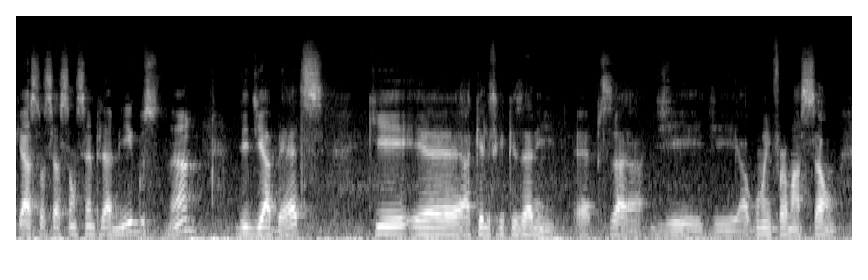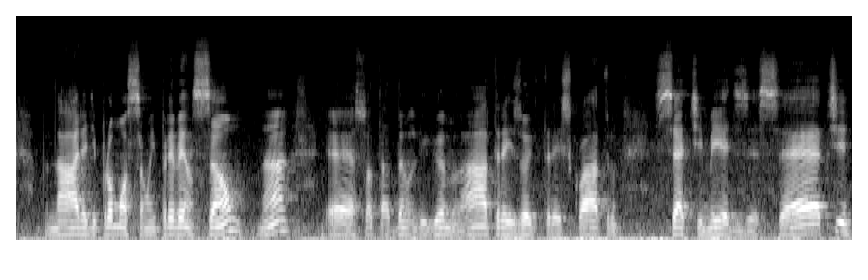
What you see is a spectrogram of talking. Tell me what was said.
que é a Associação Sempre Amigos, né? De diabetes, que é, aqueles que quiserem é, precisar de, de alguma informação na área de promoção e prevenção, né? É só tá dando, ligando lá, 3834 7617.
